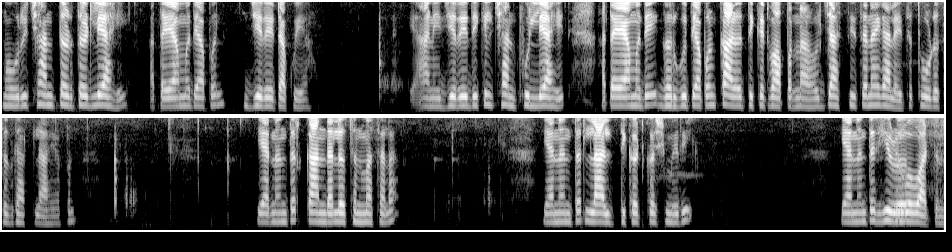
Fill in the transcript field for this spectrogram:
मोहरी छान तडतडली आहे. आता यामध्ये आपण जिरे टाकूया. आणि जिरे देखील छान फुलले आहेत. आता यामध्ये घरगुती आपण काळं तिखट वापरणार आहोत. जास्तीचं नाही घालायचं थोडंसंच घातलं आहे आपण. यानंतर कांदा लसूण मसाला. यानंतर लाल तिखट कश्मीरी. यानंतर हिरवं वाटण.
